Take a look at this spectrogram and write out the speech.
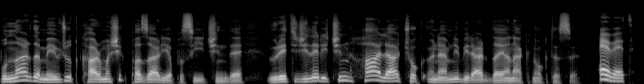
bunlar da mevcut karmaşık pazar yapısı içinde üreticiler için hala çok önemli birer dayanak noktası. Evet,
